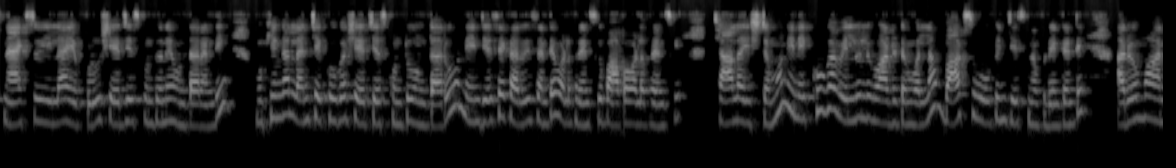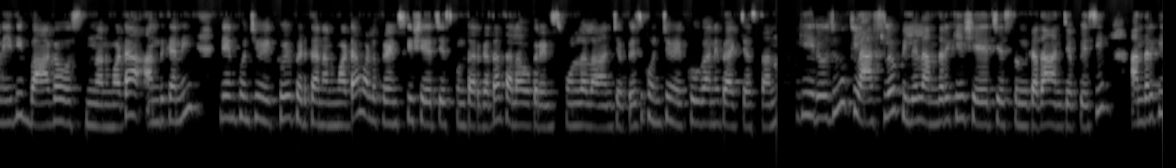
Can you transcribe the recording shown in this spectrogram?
స్నాక్స్ ఇలా ఎప్పుడు షేర్ చేసుకుంటూనే ఉంటారండి. ముఖ్యంగా లంచ్ ఎక్కువగా షేర్ చేసుకుంటూ ఉంటారు. నేను చేసే కర్రీస్ అంటే వాళ్ళ ఫ్రెండ్స్కి పాప వాళ్ళ ఫ్రెండ్స్కి చాలా ఇష్టము. నేను ఎక్కువగా వెల్లుల్లి వాడటం వల్ల బాక్స్ ఓపెన్ చేసినప్పుడు ఏంటంటే అరోమా అనేది బాగా వస్తుంది అనమాట అందుకని నేను కొంచెం ఎక్కువే పెడతాను అనమాట వాళ్ళ ఫ్రెండ్స్కి షేర్ చేసుకుంటారు కదా తలా ఒక రెండు స్పూన్లు అలా అని చెప్పేసి కొంచెం ఎక్కువగానే ప్యాక్ చేస్తాను. ఈరోజు క్లాస్లో పిల్లలందరికీ షేర్ చేస్తుంది కదా అని చెప్పేసి అందరికీ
